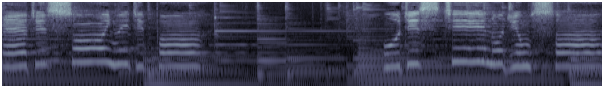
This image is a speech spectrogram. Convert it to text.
É de sonho e de pó o destino de um só.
